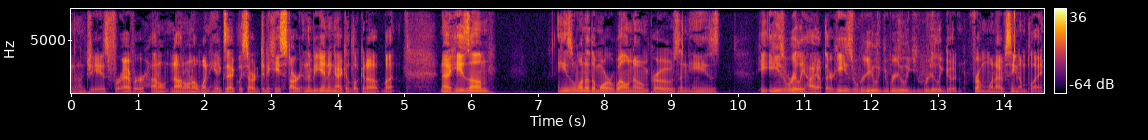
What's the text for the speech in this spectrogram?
oh geez, forever. I don't, I don't know when he exactly started. Did he start in the beginning? I could look it up, but no, he's um, he's one of the more well-known pros, and he's he, he's really high up there. He's really, really, really good from what I've seen him play.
